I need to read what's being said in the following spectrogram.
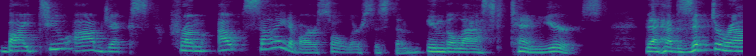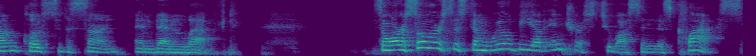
by two objects from outside of our solar system in the last 10 years that have zipped around close to the sun and then left. So our solar system will be of interest to us in this class.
